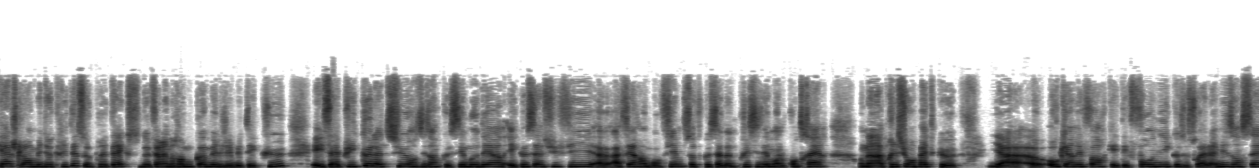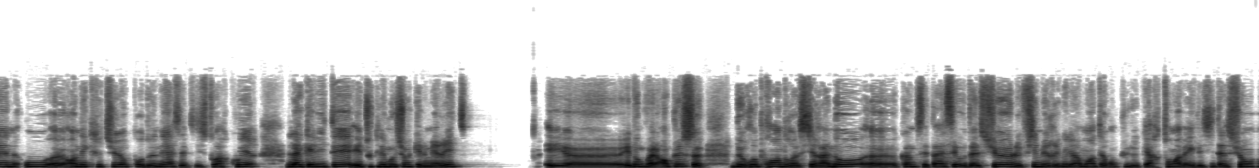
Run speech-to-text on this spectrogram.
cachent leur médiocrité sous le prétexte de faire une rom-com LGBTQ et ils s'appuient que là-dessus en se disant que c'est moderne et que ça suffit à faire un bon film, sauf que ça donne précisément le contraire. On a l'impression en fait que il y a aucun effort qui a été fourni, que ce soit à la mise en scène ou en écriture, pour donner à cette histoire queer la qualité et toute l'émotion qu'elle mérite. Et, euh, et, donc voilà, en plus de reprendre Cyrano, euh, comme c'est pas assez audacieux, le film est régulièrement interrompu de cartons avec des citations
